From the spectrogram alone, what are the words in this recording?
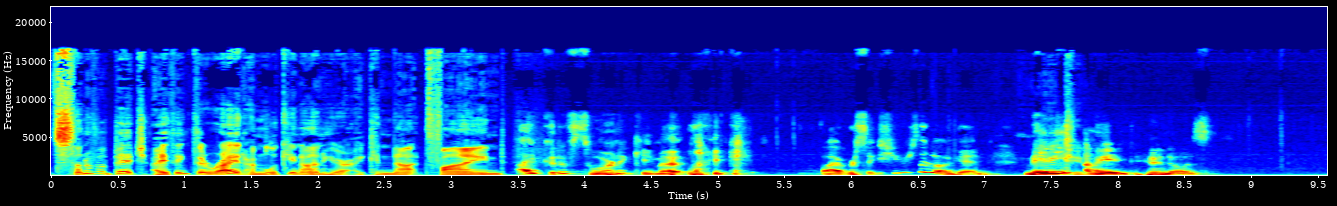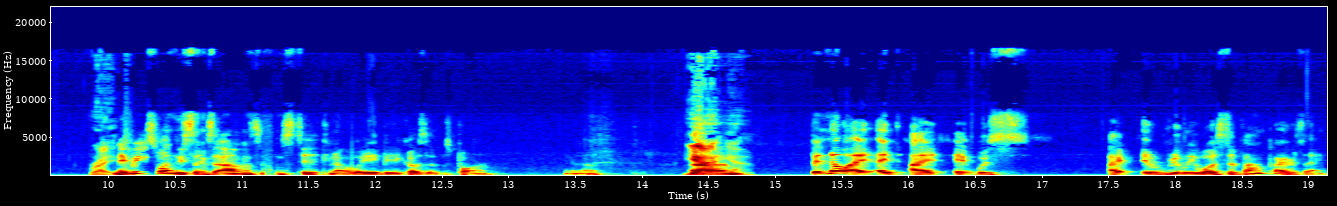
son of a bitch. I think they're right. I'm looking on here. I cannot find. I could have sworn it came out like five or six years ago again. Maybe. I mean, who knows? Right. Maybe it's one of these things that Amazon's taken it away because it was porn. You know. Yeah. Um, yeah. But no, I, I, I, it was, I, it really was the vampire thing.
